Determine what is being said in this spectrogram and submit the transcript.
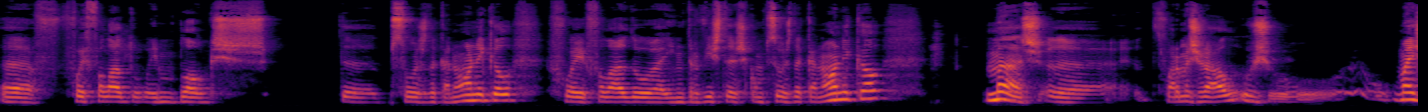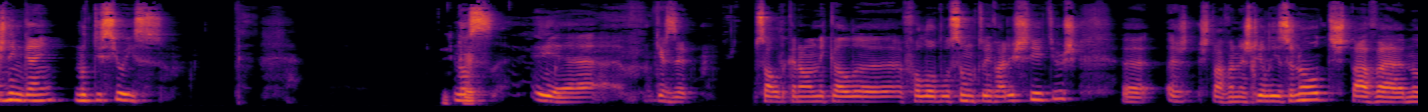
uh, foi falado em blogs de pessoas da Canonical, foi falado em entrevistas com pessoas da Canonical, mas uh, de forma geral, os, mais ninguém noticiou isso. Okay. Não se, uh, quer dizer, o pessoal da Canonical uh, falou do assunto em vários sítios, estava nas release notes, estava no,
